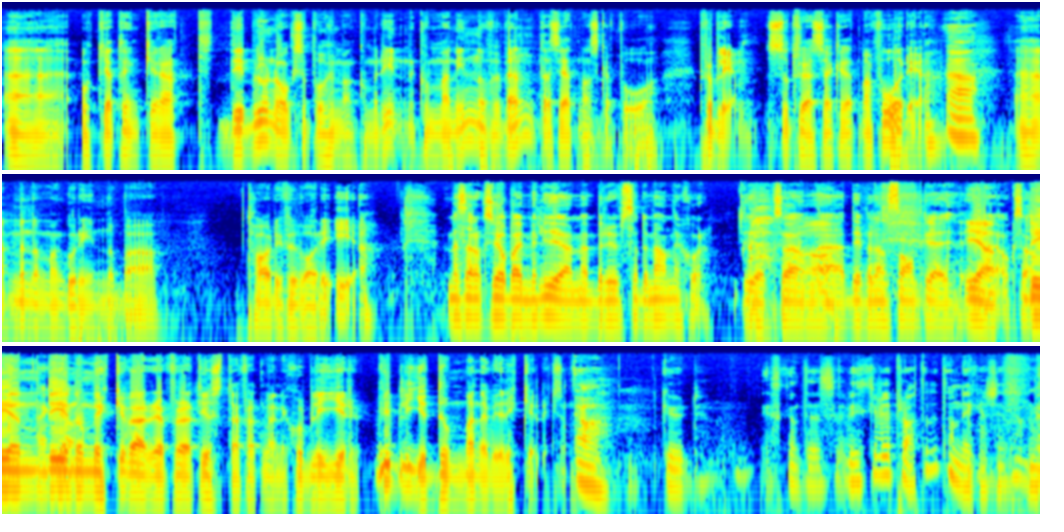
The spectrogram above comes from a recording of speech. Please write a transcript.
Eh, och jag tänker att det beror nog också på hur man kommer in. Kommer man in och förväntar sig att man ska få problem, så tror jag säkert att man får det. Ja. Eh, men om man går in och bara tar det för vad det är. Men sen också jobba i miljöer med berusade människor. Det är, också en, Ja. eh, det är väl en sån grej Ja, också. det är, en, det är nog mycket värre för att just därför att människor blir, vi blir ju dumma när vi dricker liksom. ja, gud. Jag ska inte, vi ska väl prata lite om det kanske sen.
